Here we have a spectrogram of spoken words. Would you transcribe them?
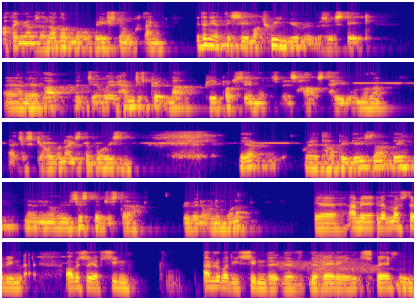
I think that was another motivational thing. He didn't have to say much. We knew it was at stake. Um, yeah. That with him just putting that paper saying that it's Hearts title and all that, that just galvanised the boys. And yeah, we had happy days that day. And, you know, it was just it was just a we went on and won it. Yeah, I mean, it must have been. Obviously, I've seen. Everybody's seen the, the, the very special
